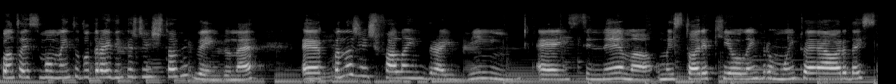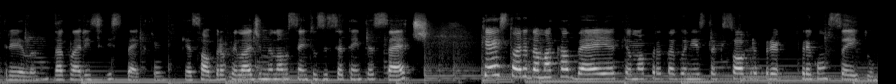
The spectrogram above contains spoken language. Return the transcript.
quanto a esse momento do drive-in que a gente está vivendo, né? É, uhum. Quando a gente fala em drive-in, é, em cinema, uma história que eu lembro muito é A Hora da Estrela, da Clarice Lispector, que essa obra foi lá de 1977, que é a história da Macabeia, que é uma protagonista que sofre pre preconceito,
